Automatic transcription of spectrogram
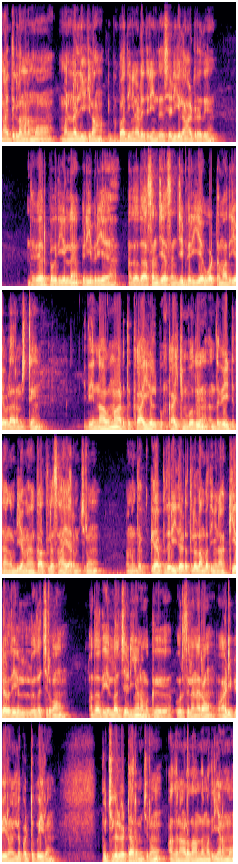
ஞாயிற்றுக்கிழமை நம்ம மண் அள்ளி வைக்கலாம். இப்போ பார்த்தீங்கன்னாலே தெரியும் இந்த செடிகள் ஆடுறது. இந்த வேர் பகுதிகளில் பெரிய பெரிய அதாவது அசைஞ்சு அசைஞ்சு பெரிய ஓட்டை மாதிரியாக விழ ஆரம்பிச்சிட்டு இது என்ன ஆகும்னா அடுத்து காய்கள் காய்க்கும் காய்க்கும்போது அந்த வெயிட் தாங்க முடியாமல் காற்றுல சாய ஆரம்பிச்சிரும். நம்ம அந்த கேப் தெரியுத இடத்துலலாம் பார்த்திங்கன்னா கீரை விதைகள் விதைச்சிருக்கோம். அதாவது எல்லா செடியும் நமக்கு ஒரு சில நேரம் வாடி போயிடும் இல்லை பட்டு போயிடும் பூச்சிகள் வெட்ட ஆரம்பிச்சிடும் அதனால தான் அந்த மாதிரியாக நம்ம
